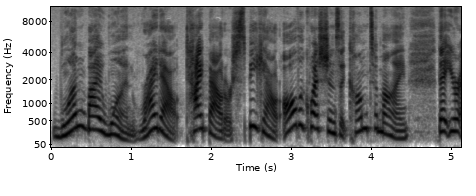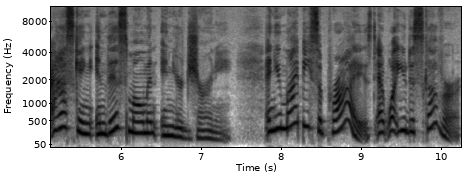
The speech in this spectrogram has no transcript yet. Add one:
One by one, write out, type out, or speak out all the questions that come to mind that you're asking in this moment in your journey. And you might be surprised at what you discover.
